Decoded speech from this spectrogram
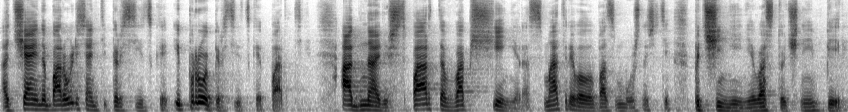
отчаянно боролись антиперсидская и проперсидская партии. Одна лишь Спарта вообще не рассматривала возможности подчинения Восточной империи.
